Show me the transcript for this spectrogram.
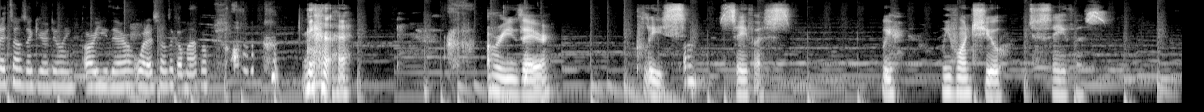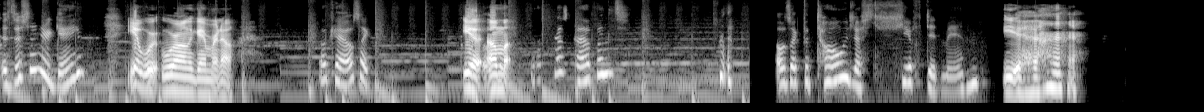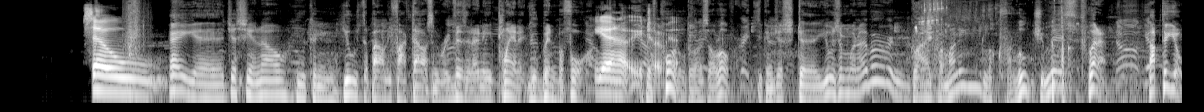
what it sounds like you're doing. Are you there? What it sounds like on my phone. Are you there? Please Um. save us. We we want you to save us. Is this in your game? Yeah, we're we're on the game right now. Okay, I was like, Yeah, oh, um what just happened? I was like, the tone just shifted, man. yeah. so Hey, uh, just so you know, you can use the Bounty 5000 to revisit any planet you've been before. yeah, no, you There's totally. portal doors all over. You can just uh, use them whenever and grind for money, look for loot you missed, whatever. Up to you.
